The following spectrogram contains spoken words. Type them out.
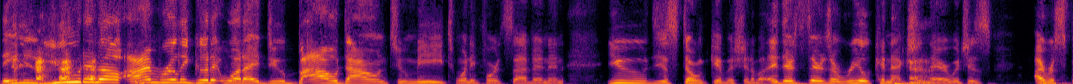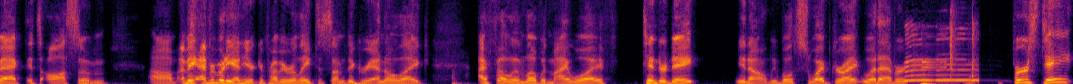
They need you to know I'm really good at what I do. Bow down to me 24 seven. And you just don't give a shit about it. There's there's a real connection Yeah. there, which is I respect. It's awesome. Um, I mean, everybody on here can probably relate to some degree. I know, like, I fell in love with my wife, Tinder date. You know, we both swiped right, whatever. First date,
